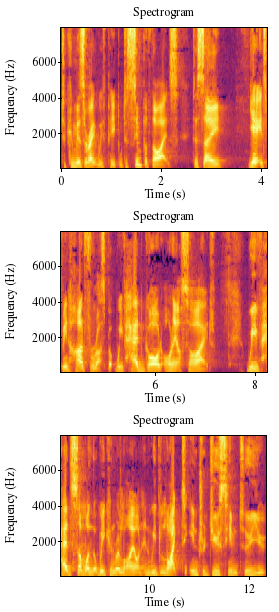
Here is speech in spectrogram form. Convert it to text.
to commiserate with people, to sympathize, to say, yeah, it's been hard for us, but we've had God on our side. We've had someone that we can rely on, and we'd like to introduce him to you.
